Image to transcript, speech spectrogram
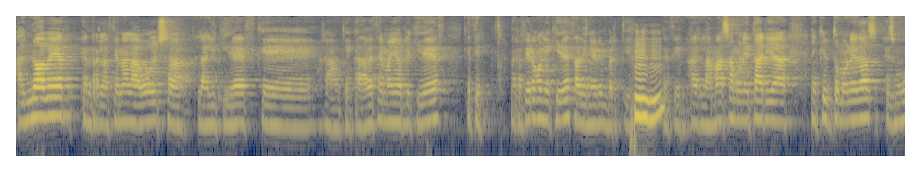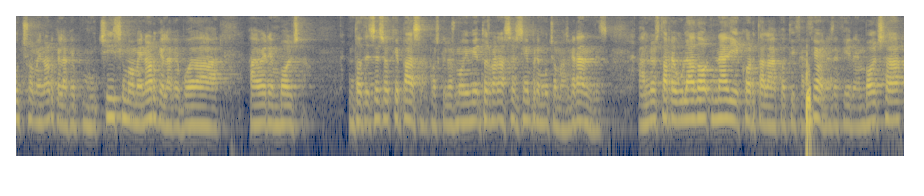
al no haber en relación a la bolsa la liquidez que, o sea, aunque cada vez hay mayor liquidez, es decir, me refiero con liquidez a dinero invertido. Es decir, la masa monetaria en criptomonedas es mucho menor que la que, muchísimo menor que la que pueda haber en bolsa. Entonces, ¿eso qué pasa? Pues que los movimientos van a ser siempre mucho más grandes al no estar regulado nadie corta la cotización. Es decir, en bolsa,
